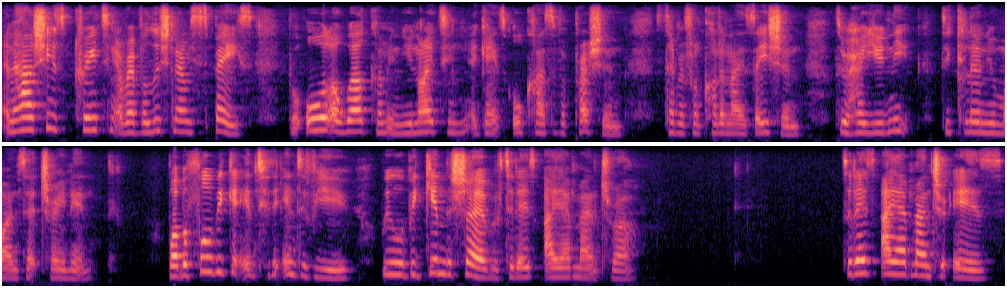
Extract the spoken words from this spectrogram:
and how she is creating a revolutionary space where all are welcome in uniting against all kinds of oppression stemming from colonization through her unique decolonial mindset training. But before we get into the interview, we will begin the show with today's I Am mantra. Today's I Am mantra is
